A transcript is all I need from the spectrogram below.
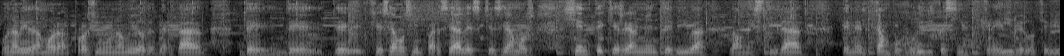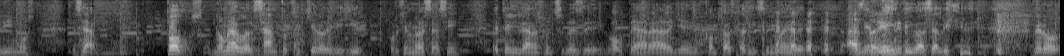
una vida de amor al prójimo, una vida de verdad, de, que seamos imparciales, que seamos gente que realmente viva la honestidad. En el campo jurídico es increíble lo que vivimos. O sea, todos. No me hago el santo que quiero dirigir, porque no es así. He tenido ganas muchas veces de golpear a alguien, he contado hasta 19, en el 20 iba a salir, pero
